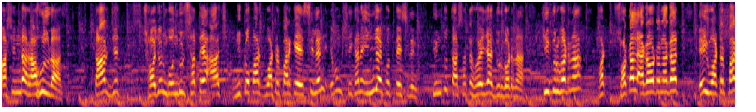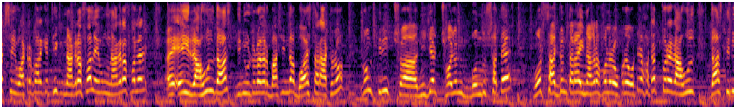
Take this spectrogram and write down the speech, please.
বাসিন্দা রাহুল দাস। তার যে ছজন বন্ধুর সাথে আজ নিকো পার্ক ওয়াটার পার্কে এসেছিলেন এবং সেখানে এনজয় করতে এসেছিলেন, কিন্তু তার সাথে হয়ে যায় দুর্ঘটনা। কি দুর্ঘটনা? সকাল এগারোটা নাগাদ এই ওয়াটার পার্ক, সেই ওয়াটার পার্কে ঠিক নাগরা ফল এবং নাগরা ফলের এই রাহুল দাস, যিনি উল্টোডাঙ্গার বাসিন্দা, বয়স তার আঠেরো এবং তিনি নিজের ছজন বন্ধুর সাথে মোট সাতজন তারা এই নাগরা ফলের ওপরে ওঠে। হঠাৎ করে রাহুল দাস, তিনি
